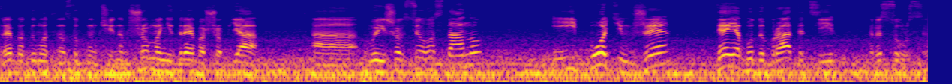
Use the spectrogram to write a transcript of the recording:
Треба думати наступним чином, що мені треба, щоб я вийшов з цього стану, і потім вже де я буду брати ці ресурси.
